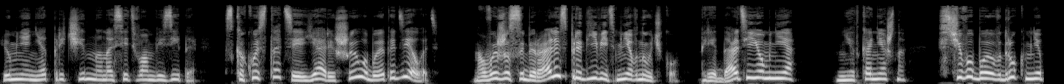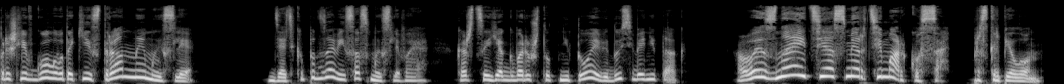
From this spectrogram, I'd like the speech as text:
и у меня нет причин наносить вам визиты. С какой стати я решила бы это делать? Но вы же собирались предъявить мне внучку? Передать ее мне? Нет, конечно. С чего бы вдруг мне пришли в голову такие странные мысли? Дядька подзавис, осмысливая. Кажется, я говорю что-то не то и веду себя не так. «Вы знаете о смерти Маркуса?» — проскрипел он.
